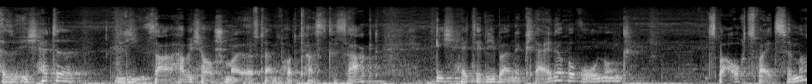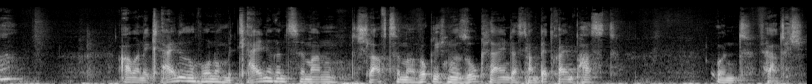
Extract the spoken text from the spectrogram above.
Also ich hätte, habe ich auch schon mal öfter im Podcast gesagt, ich hätte lieber eine kleinere Wohnung, zwar auch zwei Zimmer, aber eine kleinere Wohnung mit kleineren Zimmern, das Schlafzimmer wirklich nur so klein, dass da ein Bett reinpasst und fertig.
